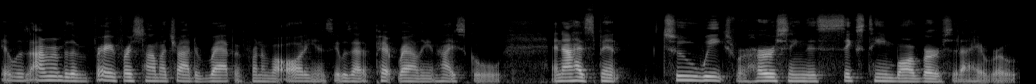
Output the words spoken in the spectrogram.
it was I remember the very first time I tried to rap in front of an audience. It was at a pep rally in high school. And I had spent two weeks rehearsing this 16 bar verse that I had wrote.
